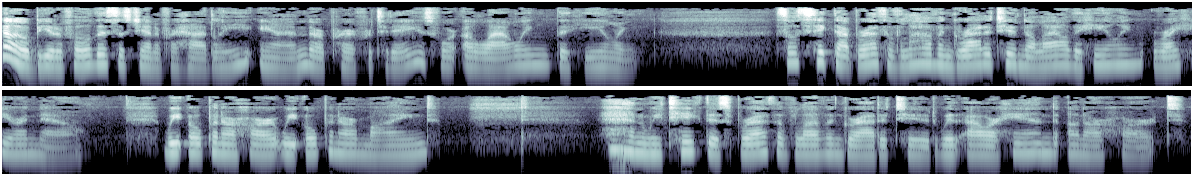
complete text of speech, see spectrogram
Hello, beautiful. This is Jennifer Hadley, and our prayer for today is for allowing the healing. So let's take that breath of love and gratitude and allow the healing right here and now. We open our heart, we open our mind, and we take this breath of love and gratitude with our hand on our heart.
